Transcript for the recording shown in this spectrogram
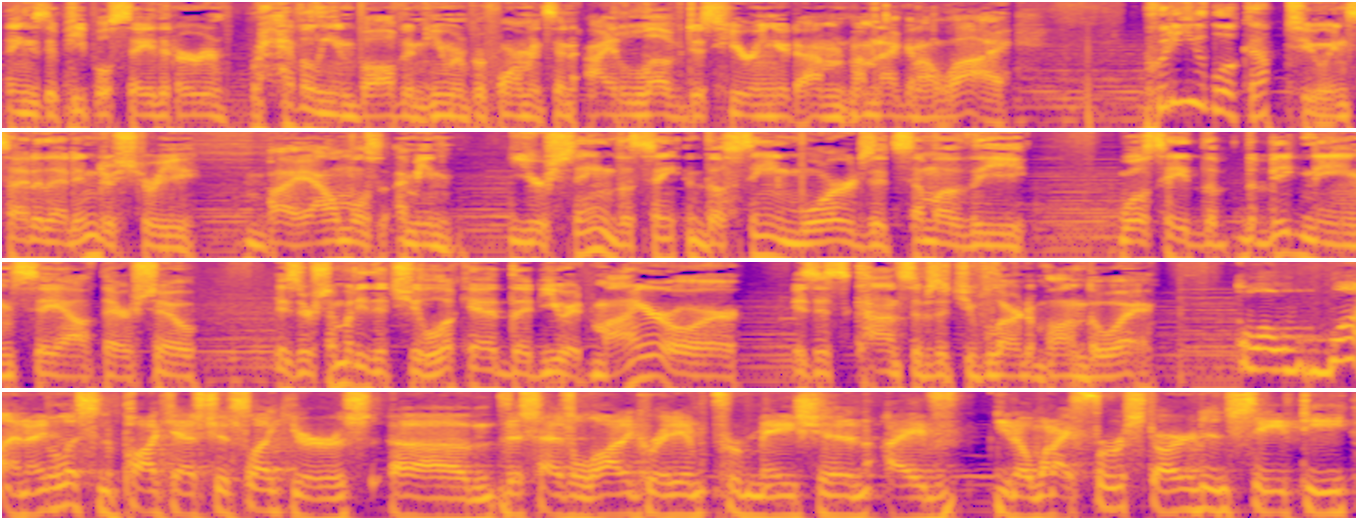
things that people say that are heavily involved in human performance, and I love just hearing it. I'm, I'm not going to lie. Who do you look up to inside of that industry? By almost, I mean, you're saying the same the same words that some of the, we'll say the the big names say out there. So, is there somebody that you look at that you admire, or is this concepts that you've learned along the way? Well, one, I listen to podcasts just like yours. Um, this has a lot of great information. I've, you know, when I first started in safety,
